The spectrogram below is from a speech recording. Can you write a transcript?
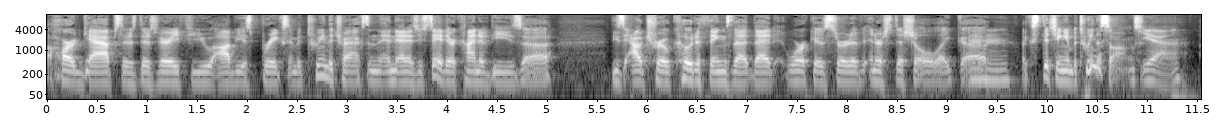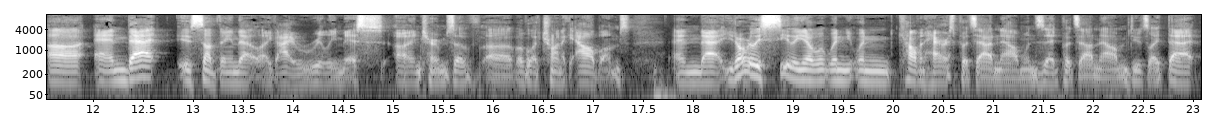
hard gaps. There's there's very few obvious breaks in between the tracks, and and as you say, they're kind of these. Uh, these outro coda things that, that work as sort of interstitial, like uh, Mhm. like stitching in between the songs. Yeah. uh, and that is something that like I really miss uh, in terms of uh, of electronic albums, and that you don't really see. You know, when when Calvin Harris puts out an album, when Zedd puts out an album, dudes like that,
